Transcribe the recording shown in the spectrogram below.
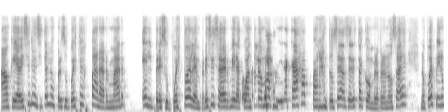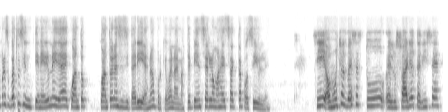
Aunque ah, a veces necesitan los presupuestos para armar el presupuesto de la empresa y saber, mira, cuánto le vamos a pedir a caja para entonces hacer esta compra, pero no sabes, no puedes pedir un presupuesto sin tener una idea de cuánto cuánto necesitarías, ¿no? Porque bueno, además te piden ser lo más exacta posible. Sí, o muchas veces tú, el usuario te dice,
